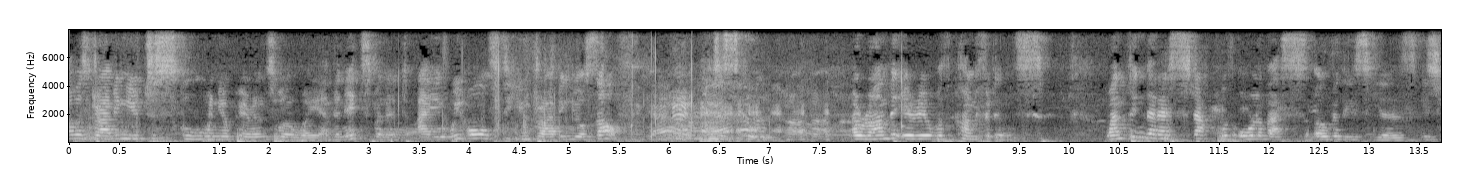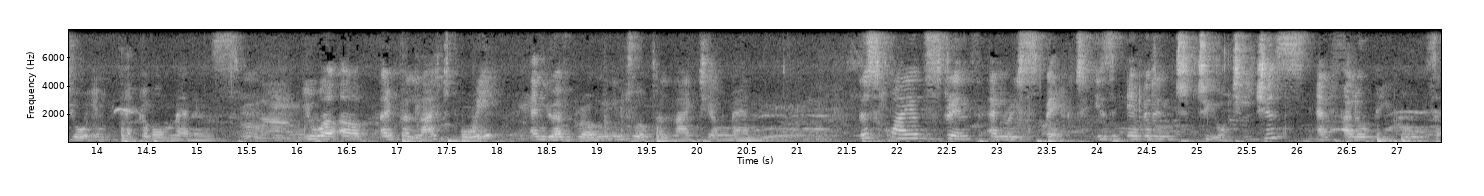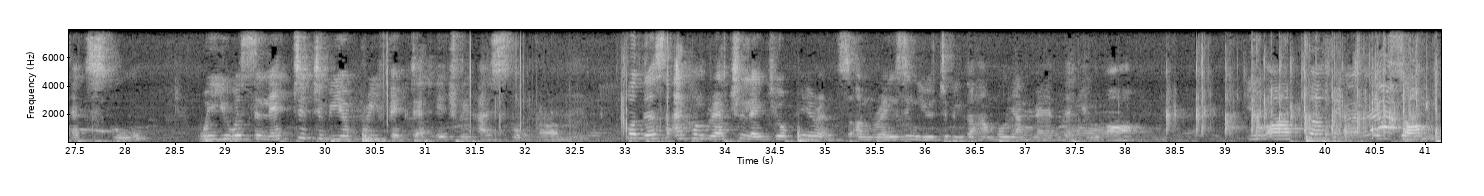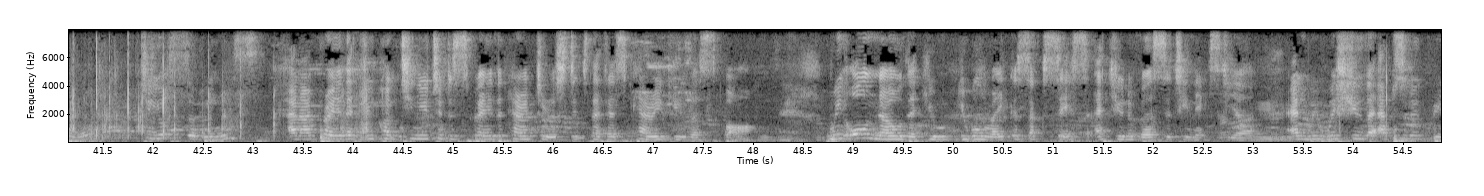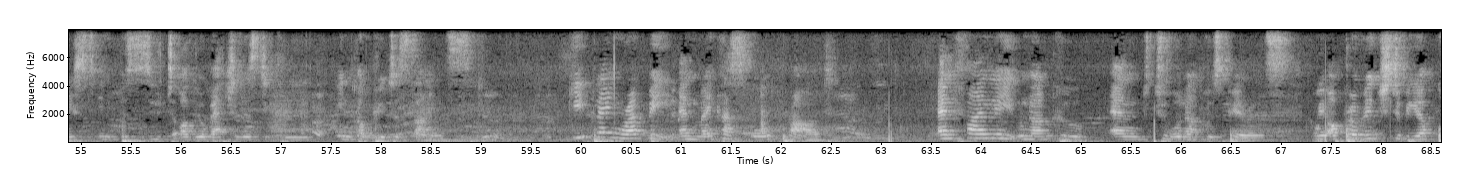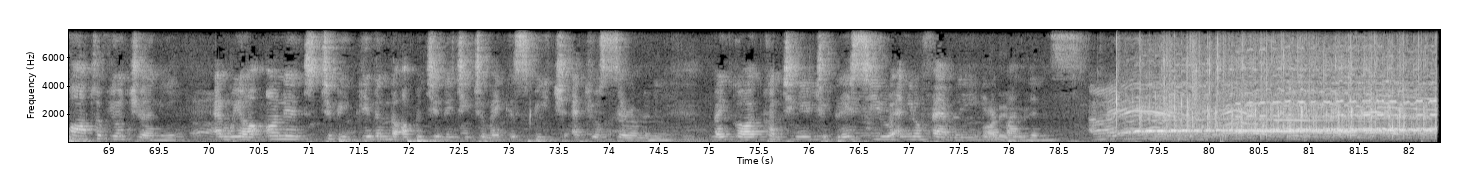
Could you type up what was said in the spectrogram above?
I was driving you to school when your parents were away, and the next minute, I we all see you driving yourself to school around the area with confidence. One thing that has stuck with all of us over these years is your impeccable manners. You were a, a polite boy, and you have grown into a polite young man. This quiet strength and respect is evident to your teachers and fellow pupils at school where you were selected to be a prefect at Edgemead High School. Um, For this, I congratulate your parents on raising you to be the humble young man that you are. You are a perfect example to your siblings, and I pray that you continue to display the characteristics that has carried you thus far. We all know that you, you will make a success at university next year, mm. and we wish you the absolute best in pursuit of your bachelor's degree in computer science. Keep playing rugby and make us all proud. And finally, Unako and to Unako's parents, we are privileged to be a part of your journey, and we are honored to be given the opportunity to make a speech at your ceremony. May God continue to bless you and your family in Hallelujah. abundance.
